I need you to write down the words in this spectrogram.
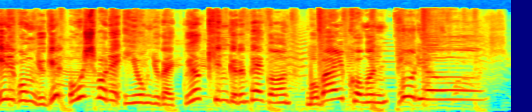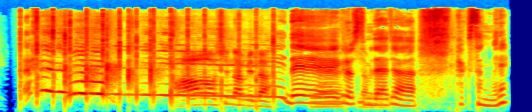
1061 50원의 이용료가 있고요. 긴 글은 100원, 모바일 콩은 무료. 아 신납니다. 네, 예, 그렇습니다. 신납니다. 자, 박상민의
